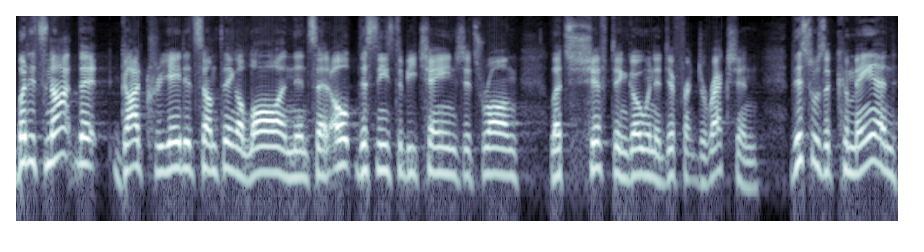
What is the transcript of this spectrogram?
But it's not that God created something, a law, and then said, oh, this needs to be changed, it's wrong, let's shift and go in a different direction. This was a command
